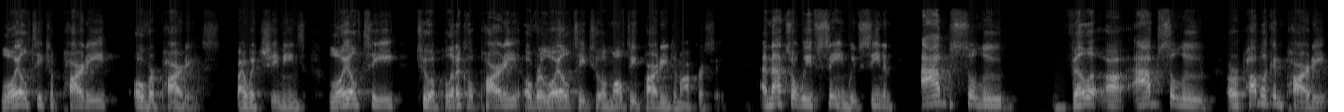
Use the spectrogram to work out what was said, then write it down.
loyalty to party over parties, by which she means loyalty to a political party over loyalty to a multi party democracy. And that's what we've seen. We've seen an absolute uh, absolute a Republican Party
